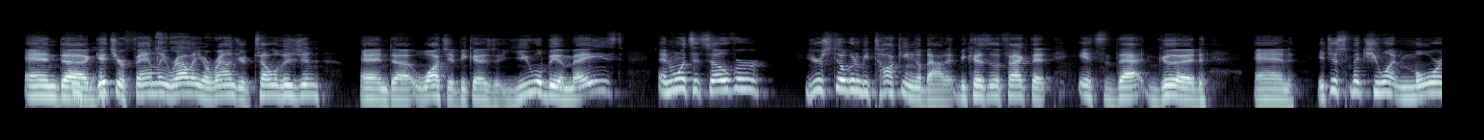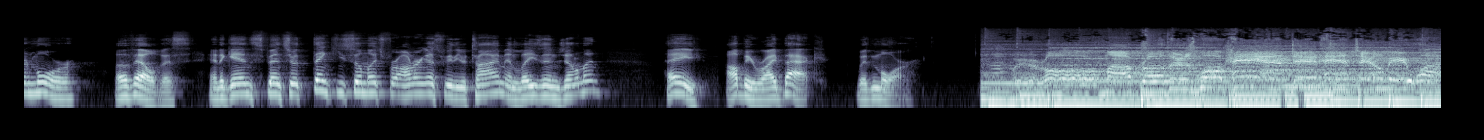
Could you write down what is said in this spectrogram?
And uh, get your family rally around your television and uh, watch it because you will be amazed. And once it's over, you're still going to be talking about it because of the fact that it's that good and it just makes you want more and more of Elvis. And again, Spencer, thank you so much for honoring us with your time. And ladies and gentlemen, hey, I'll be right back with more. Where all my brothers walk hand in hand, tell me why.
